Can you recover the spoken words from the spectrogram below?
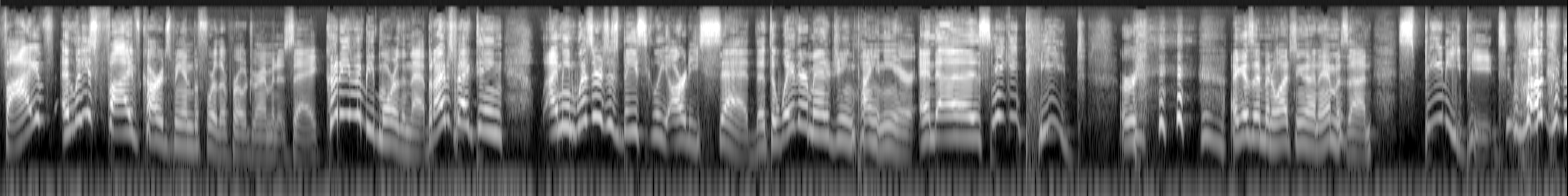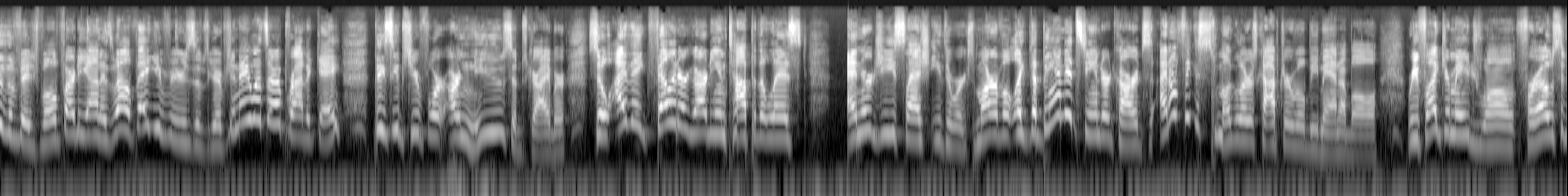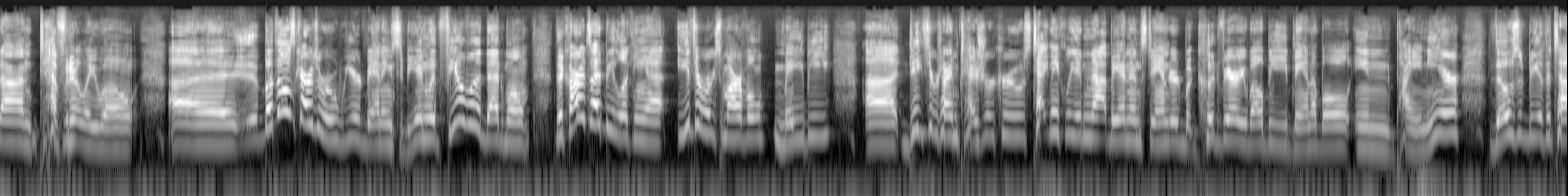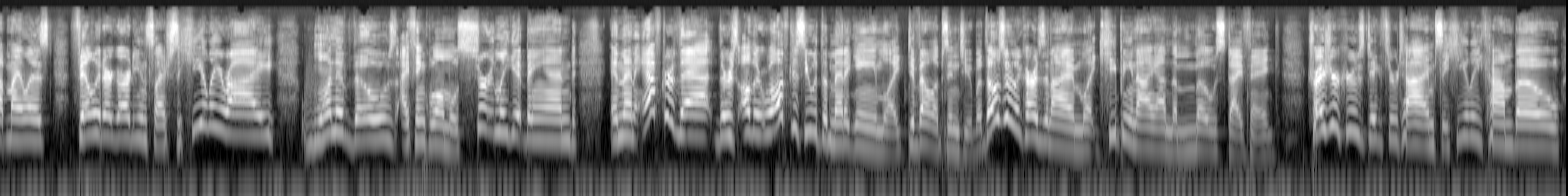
five, at least five cards banned before the program going to say. Could even be more than that, but I'm expecting, I mean, Wizards has basically already said that the way they're managing Pioneer, and uh, Sneaky Pete, or I guess I've been watching that on Amazon, Speedy Pete, welcome to the Fishbowl, party on as well. Thank you for your subscription. Hey, what's up, Product K? Big soups here for our new subscriber. So I think Felidar Guardian, top of the list. Energy slash Aetherworks Marvel. Like the banded standard cards, I don't think Smuggler's Copter will be mannable. Reflector Mage won't. Ferocidon definitely won't. Uh, but those cards were weird bannings to begin with. Field of the Dead won't. The cards I'd be looking at, Aetherworks Marvel, maybe. Uh, Dig Through Time Treasure Cruise, technically not banned in standard, but could very well be bannable in Pioneer. Those would be at the top of my list. Felidar Guardian slash Saheeli Rai, one of those I think will almost certainly get banned. And then after that, there's other. We'll have to see what the metagame like develops into, but those are the cards that I'm like keeping an eye on the most. I think Treasure Cruise, Dig Through Time, Saheeli combo.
